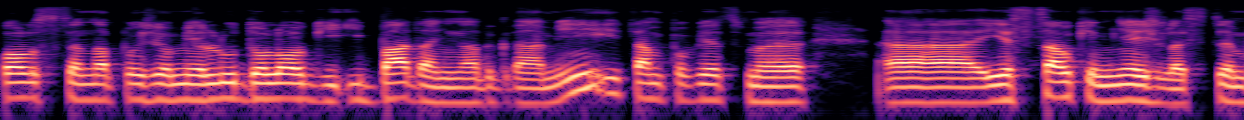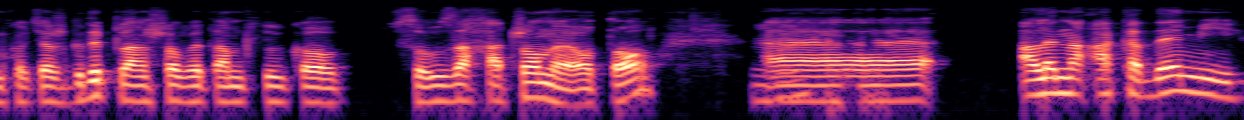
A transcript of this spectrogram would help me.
Polsce na poziomie ludologii i badań nad grami i tam powiedzmy e, jest całkiem nieźle z tym, chociaż gry planszowe tam tylko są zahaczone o to, mhm. ale na akademii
